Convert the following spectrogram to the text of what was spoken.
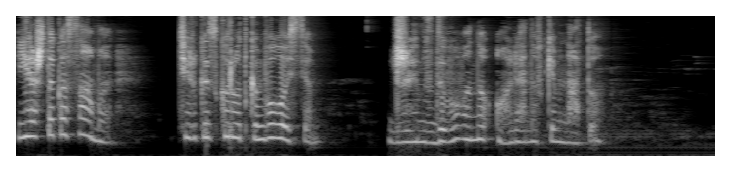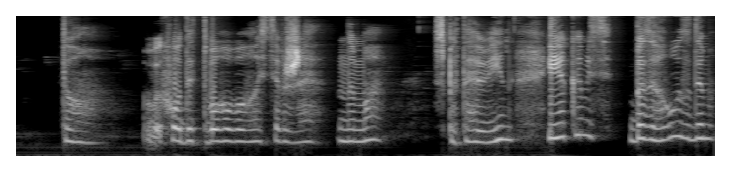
Я ж така сама. тільки з коротким волоссям. Джим здивовано оглянув кімнату. То, виходить, твого волосся вже нема? спитав він і якимсь безглуздим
